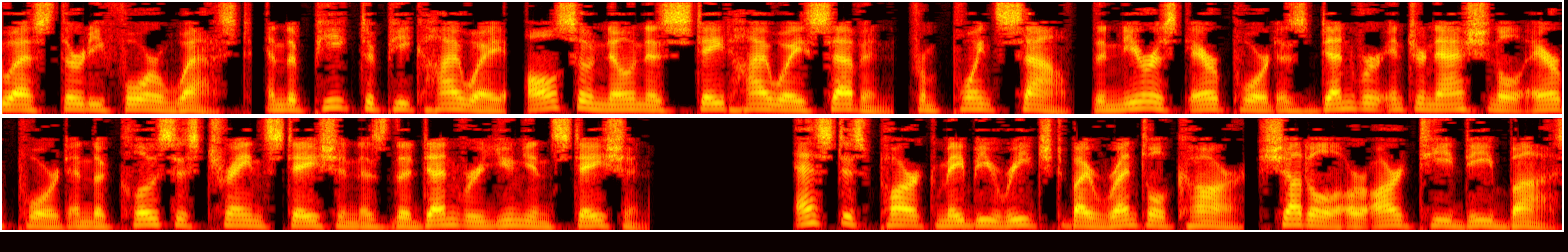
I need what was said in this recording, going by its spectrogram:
US 34 West, and the Peak-to-Peak -Peak Highway, also known as State Highway 7, from points south. The nearest airport is Denver International Airport and the closest train station is the Denver Union Station. Estes Park may be reached by rental car, shuttle or RTD bus.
